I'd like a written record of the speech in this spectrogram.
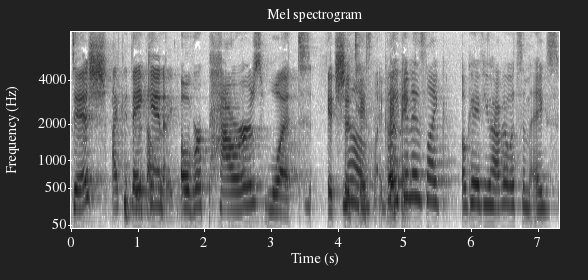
dish, I could do without the bacon, bacon. overpowers what it should No, taste like. I Bacon think. is like okay if you have it with some eggs,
